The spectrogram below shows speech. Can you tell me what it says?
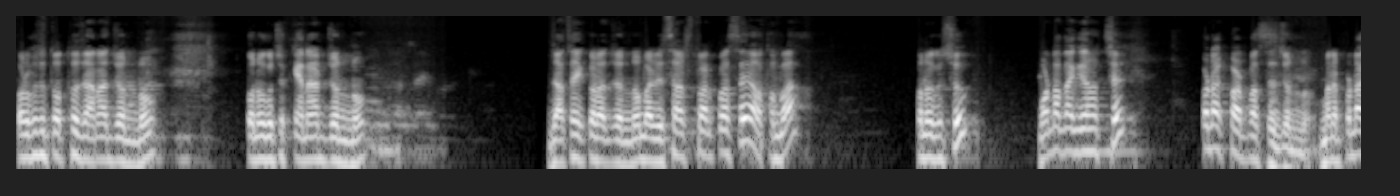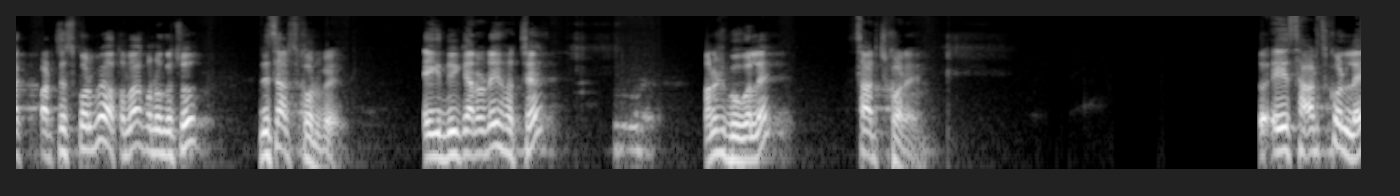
কোনো কিছু তথ্য জানার জন্য, কোনো কিছু কেনার জন্য, যাচাই করার জন্য, বা রিসার্চ পারপাসে অথবা কোনো কিছু মোটা দাগে হচ্ছে প্রোডাক্ট পারপাসের জন্য। মানে প্রোডাক্ট পারচেস করবে অথবা কোনো কিছু রিসার্চ করবে। এই দুই কারণেই হচ্ছে মানুষ গুগলে সার্চ করে। তো এই সার্চ করলে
